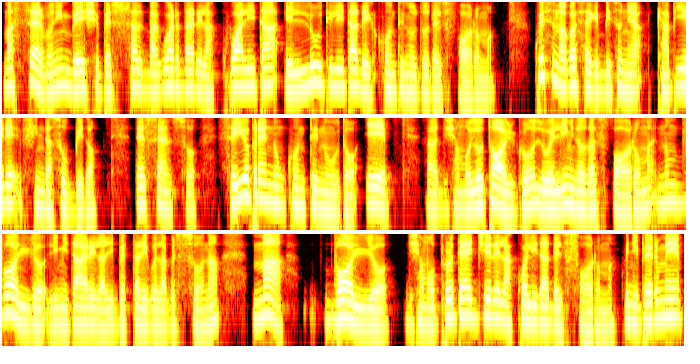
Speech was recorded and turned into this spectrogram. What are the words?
ma servono invece per salvaguardare la qualità e l'utilità del contenuto del forum. Questa è una cosa che bisogna capire fin da subito, nel senso, se io prendo un contenuto e eh, diciamo lo tolgo, lo elimino dal forum, non voglio limitare la libertà di quella persona, ma voglio, diciamo, proteggere la qualità del forum. Quindi per me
